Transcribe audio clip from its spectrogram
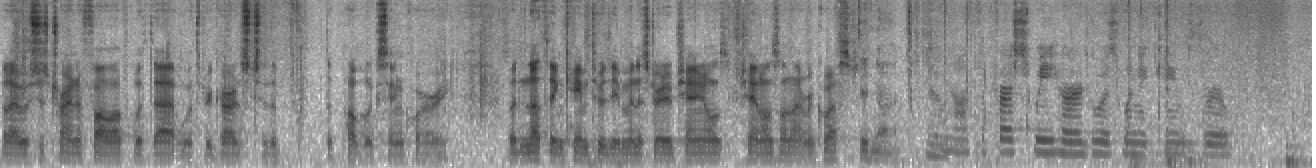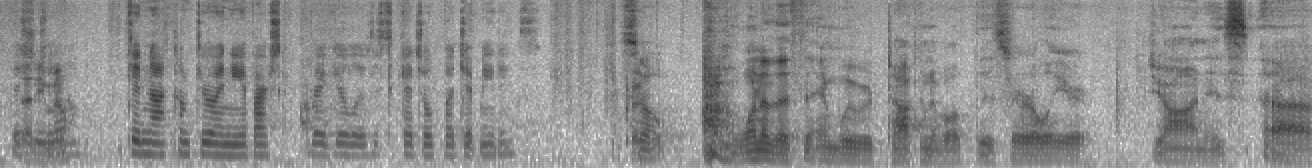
But I was just trying to follow up with that with regards to the, the public's inquiry. But nothing came through the administrative channels, channels on that request? Did not. Not the first we heard was when it came through this That email? channel. Did not come through any of our s- regularly scheduled budget meetings. So, one of the, thi- and we were talking about this earlier, John, is, uh,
